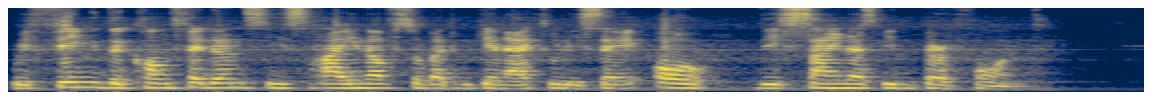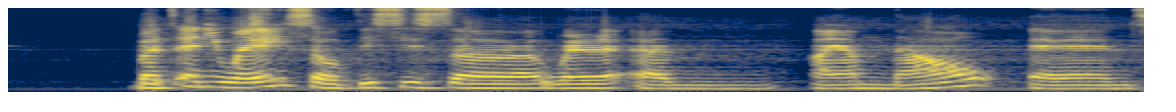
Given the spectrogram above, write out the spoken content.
we think the confidence is high enough so that we can actually say, oh, this sign has been performed. But anyway, so this is uh, where um, I am now. And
